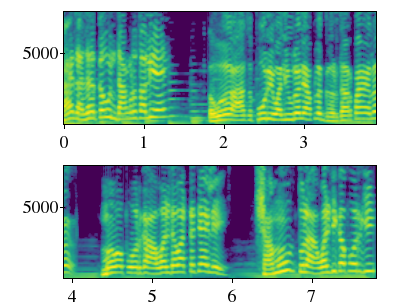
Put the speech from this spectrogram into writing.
काय झालं? काऊन डांगडत आली आहे? अव आज पुरी वाली उरले आपलं घरदार पाहायला मग पोरगा आवडलं वाटतं त्याले. शामू तुला आवडली का पोरगी?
